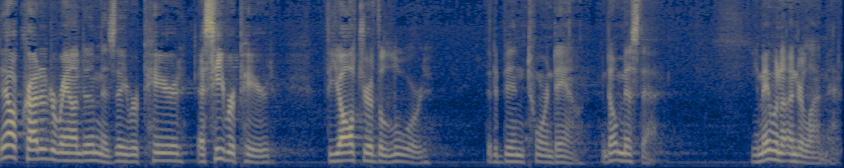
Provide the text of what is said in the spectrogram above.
They all crowded around him as they repaired, as he repaired the altar of the Lord that had been torn down. And don't miss that. You may want to underline that.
